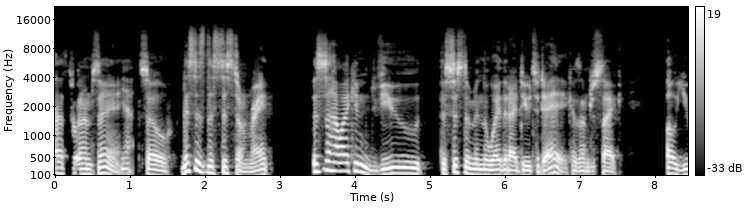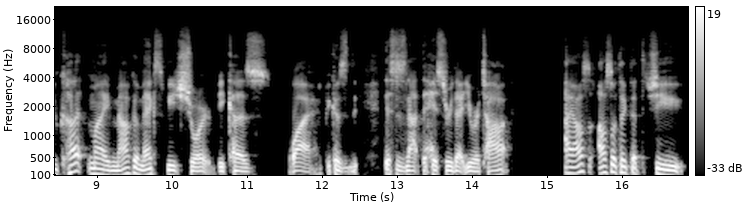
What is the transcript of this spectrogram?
That's what I'm saying. Yeah. So this is the system, right? This is how I can view the system in the way that I do today. Because I'm just like, oh, you cut my Malcolm X speech short because why? Because th- this is not the history that you were taught. I also also think that she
